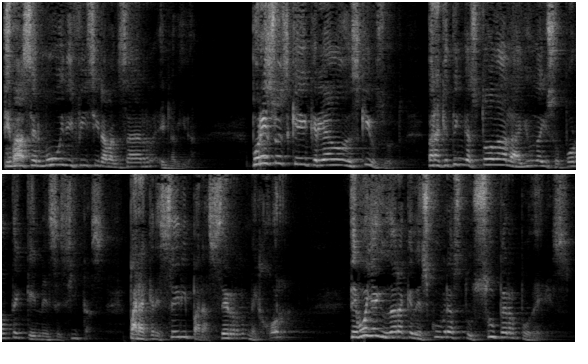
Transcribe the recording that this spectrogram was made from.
te va a ser muy difícil avanzar en la vida. Por eso es que he creado The Skillsuit, para que tengas toda la ayuda y soporte que necesitas para crecer y para ser mejor. Te voy a ayudar a que descubras tus superpoderes.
